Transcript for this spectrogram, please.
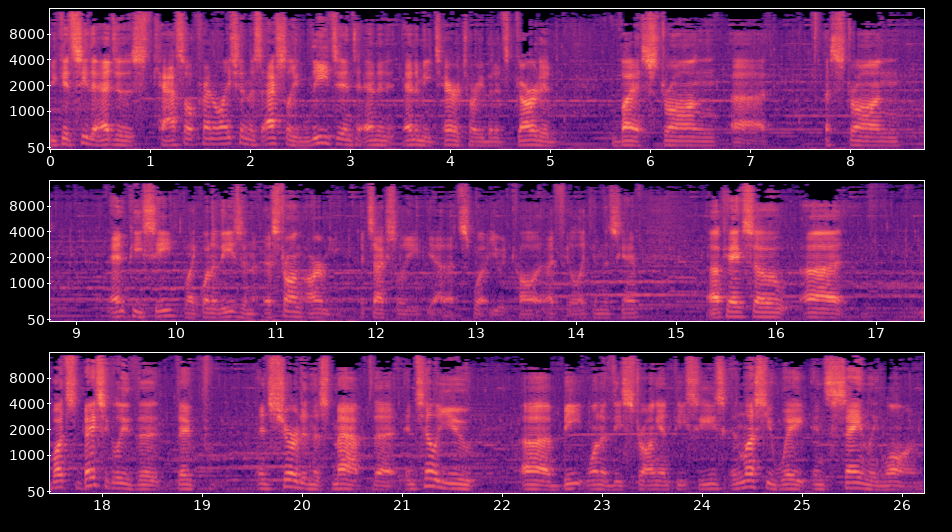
you can see the edge of this castle crenellation. This actually leads into en- enemy territory, but it's guarded by a strong, uh, a strong NPC like one of these, and a strong army. It's actually, yeah, that's what you would call it. I feel like in this game. Okay, so uh, what's basically the they've ensured in this map that until you uh, beat one of these strong NPCs, unless you wait insanely long,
